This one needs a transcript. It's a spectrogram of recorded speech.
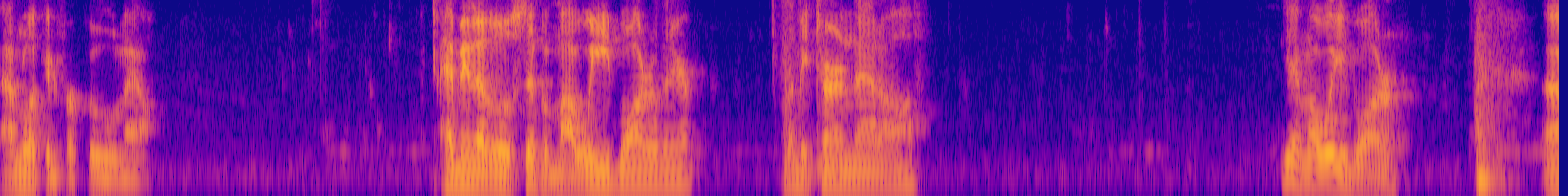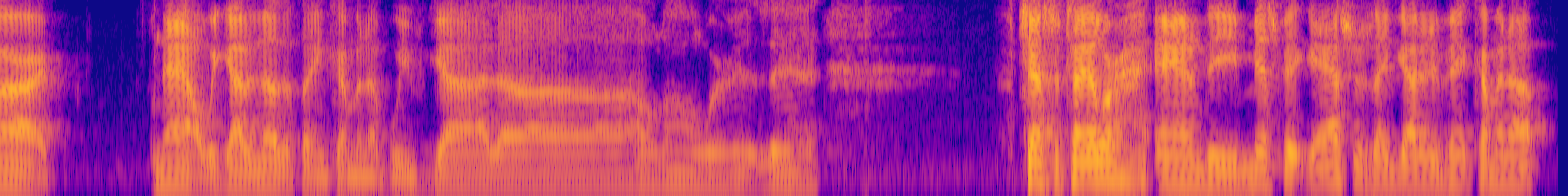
I'm looking for cool now. Having a little sip of my weed water there. Let me turn that off. Yeah, my weed water. All right. Now we got another thing coming up. We've got uh hold on, where is it? Chester Taylor and the Misfit Gassers, they've got an event coming up.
